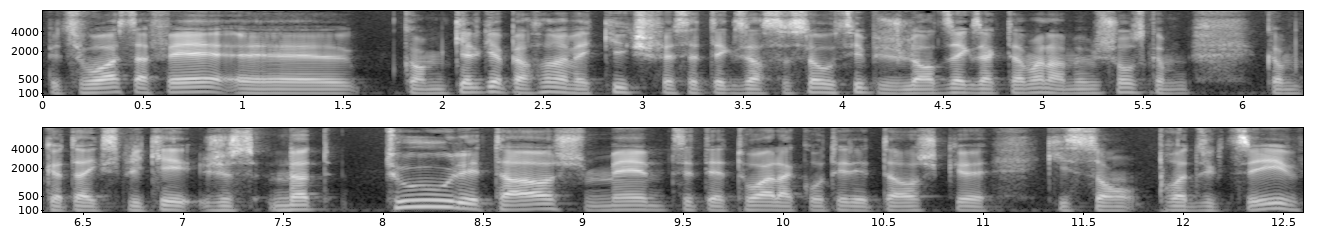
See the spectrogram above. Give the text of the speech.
Puis tu vois, ça fait euh, comme quelques personnes avec qui je fais cet exercice-là aussi, puis je leur dis exactement la même chose comme, comme que tu as expliqué. Juste note tous les tâches, même si étoile à côté des tâches que, qui sont productives.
